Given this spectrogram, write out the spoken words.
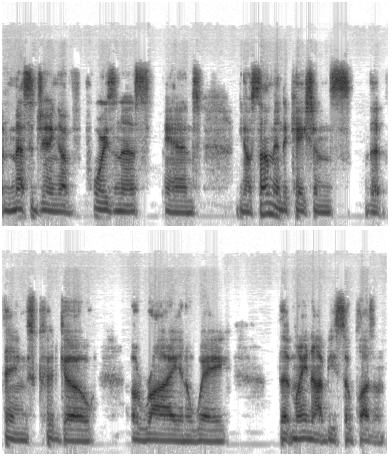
messaging of poisonous and you know some indications that things could go awry in a way that might not be so pleasant.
